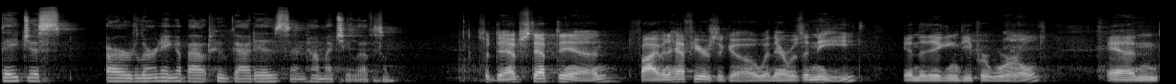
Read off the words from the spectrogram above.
they just are learning about who God is and how much He loves them. So Deb stepped in five and a half years ago when there was a need in the Digging Deeper world and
